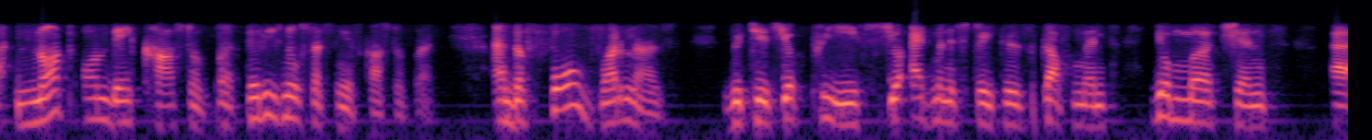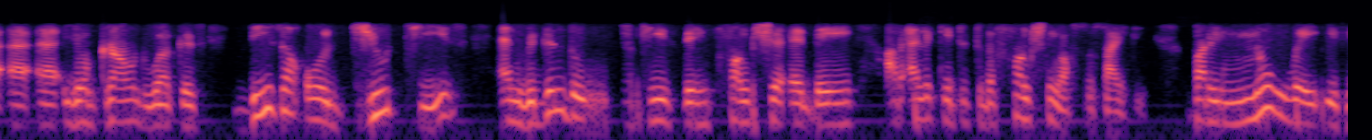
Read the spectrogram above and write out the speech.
but not on their caste of birth. There is no such thing as caste of birth. And the four Varnas, which is your priests, your administrators, government, your merchants, uh, uh, uh, your ground workers, these are all duties and within those duties they function uh, they are allocated to the functioning of society but in no way is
